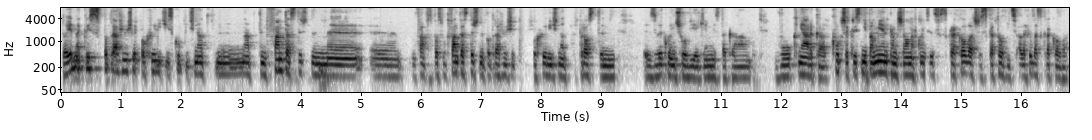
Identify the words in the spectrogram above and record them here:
to jednak Chris potrafił się pochylić i skupić nad, nad tym fantastycznym, e, e, w sposób fantastyczny potrafił się pochylić nad prostym, zwykłym człowiekiem. Jest taka włókniarka. Kurczę, Chris, nie pamiętam, czy ona w końcu jest z Krakowa, czy z Katowic, ale chyba z Krakowa,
